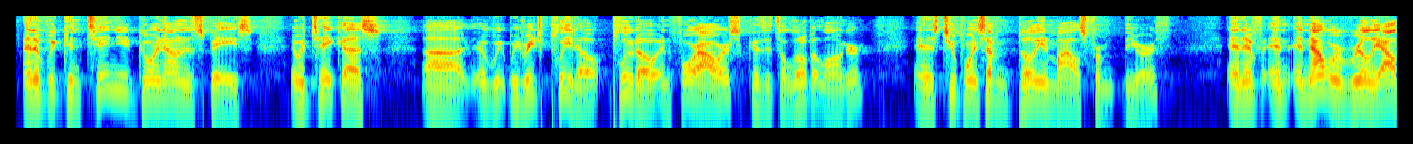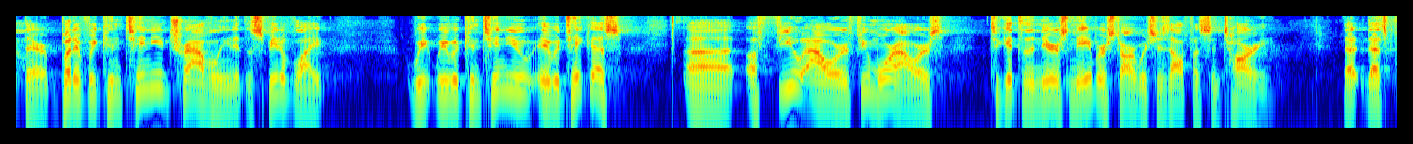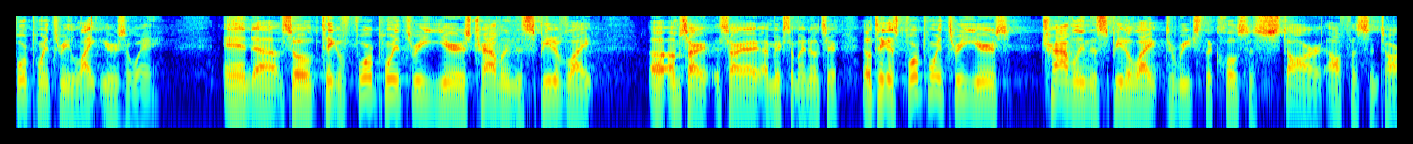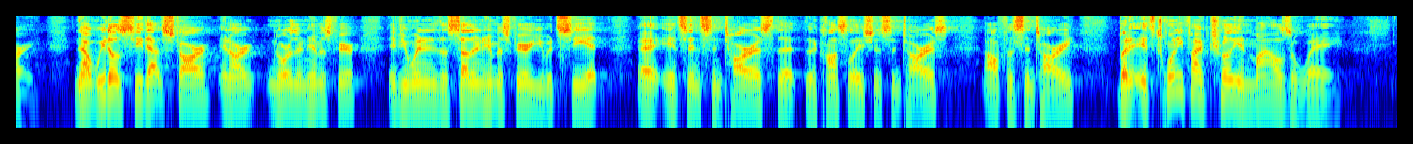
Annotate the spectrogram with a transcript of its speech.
and if we continued going out into space, it would take us. Uh, we, would reach Pluto, Pluto in four hours because it's a little bit longer, and it's 2.7 billion miles from the Earth. And if and, and now we're really out there. But if we continued traveling at the speed of light, we, we would continue. It would take us uh, a few hours, a few more hours to get to the nearest neighbor star, which is Alpha Centauri. That, that's 4.3 light years away. And uh, so take a 4.3 years traveling the speed of light. Uh, I'm sorry, sorry, I, I mixed up my notes here. It'll take us 4.3 years traveling the speed of light to reach the closest star, Alpha Centauri. Now, we don't see that star in our northern hemisphere. If you went into the southern hemisphere, you would see it. Uh, it's in Centaurus, the, the constellation Centaurus, Alpha Centauri, but it's 25 trillion miles away.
